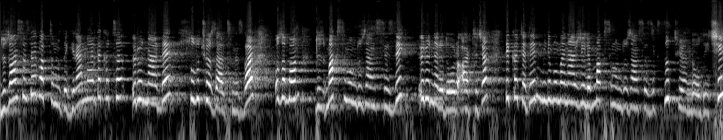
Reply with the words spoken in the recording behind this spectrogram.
Düzensizliğe baktığımızda girenlerde katı, ürünlerde sulu çözeltimiz var. O zaman düz, maksimum düzensizlik ürünlere doğru artacak. Dikkat edin minimum enerji ile maksimum düzensizlik zıt yönde olduğu için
